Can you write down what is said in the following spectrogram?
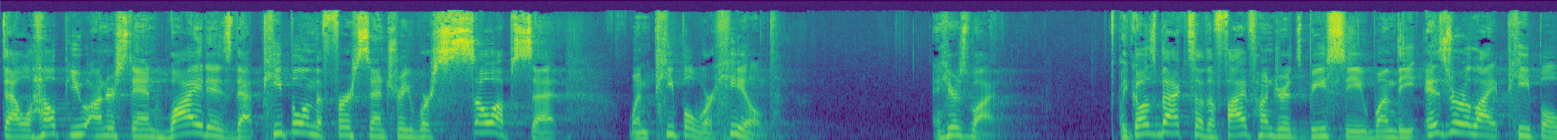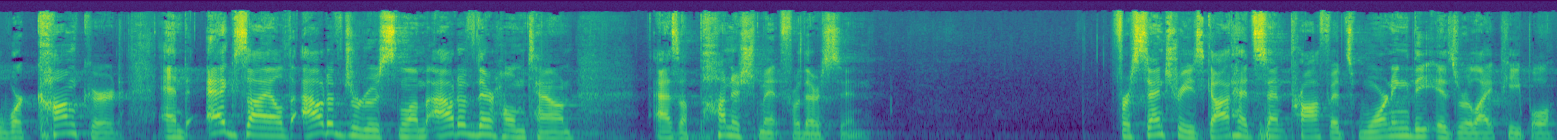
that will help you understand why it is that people in the first century were so upset when people were healed. And here's why. It goes back to the 500s BC when the Israelite people were conquered and exiled out of Jerusalem, out of their hometown, as a punishment for their sin. For centuries, God had sent prophets warning the Israelite people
